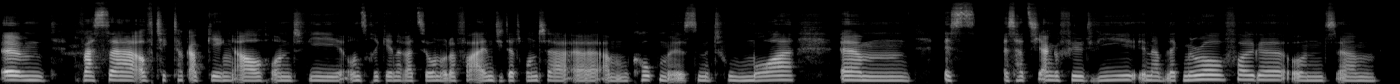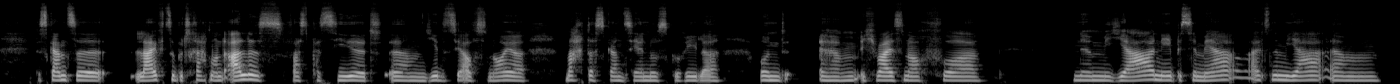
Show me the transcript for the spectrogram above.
ähm, was da auf TikTok abging auch und wie unsere Generation oder vor allem die darunter äh, am Copen ist mit Humor, ähm, ist es hat sich angefühlt wie in einer Black Mirror Folge und ähm, das Ganze live zu betrachten und alles, was passiert, ähm, jedes Jahr aufs Neue, macht das Ganze ja nur skurriler. Und ähm, ich weiß noch vor einem Jahr, nee, bisschen mehr als einem Jahr, ähm,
